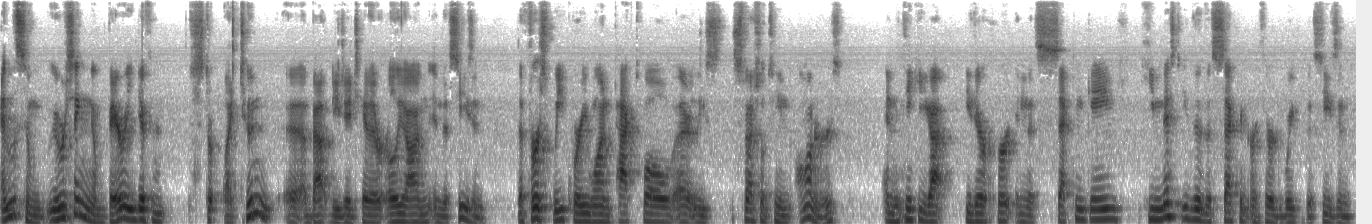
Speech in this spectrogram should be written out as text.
And listen, we were singing a very different st- like tune uh, about DJ Taylor early on in the season. The first week where he won Pac-12 or at least special team honors, and I think he got either hurt in the second game. He missed either the second or third week of the season.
